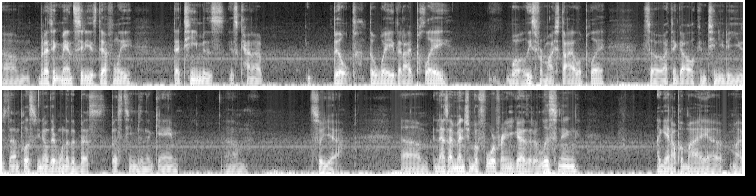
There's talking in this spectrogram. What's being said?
Um, but I think Man City is definitely that team is is kind of built the way that I play. Well, at least for my style of play. So I think I'll continue to use them. Plus, you know, they're one of the best best teams in the game. Um, so yeah. Um, and as I mentioned before, for any of you guys that are listening, again, I'll put my uh, my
